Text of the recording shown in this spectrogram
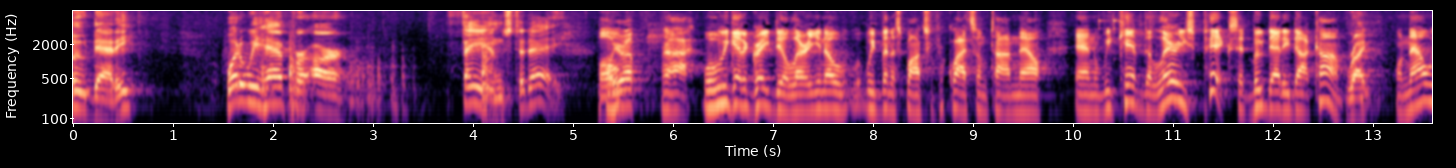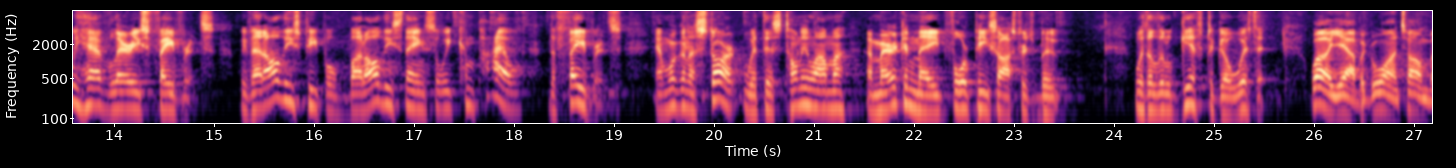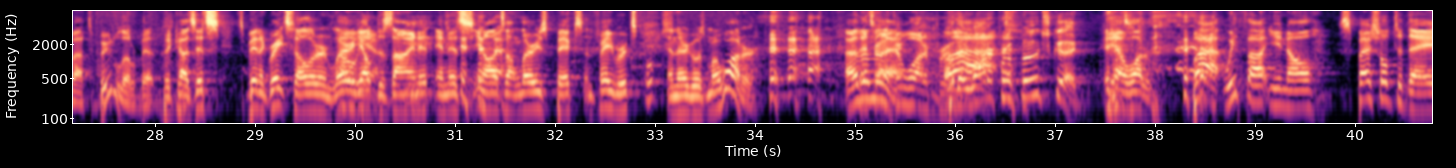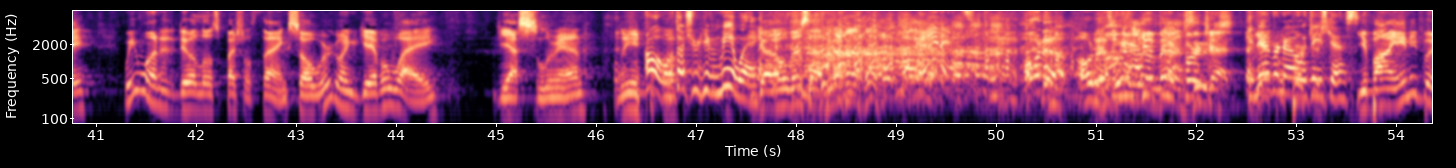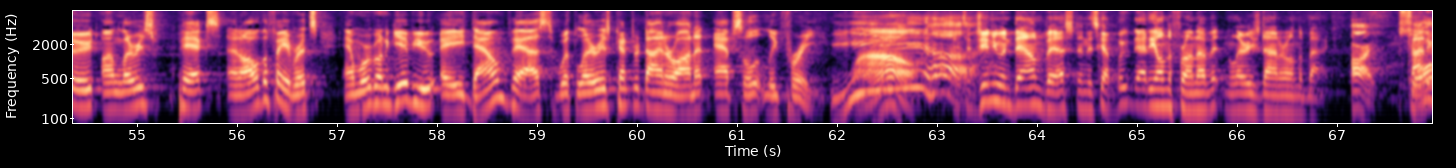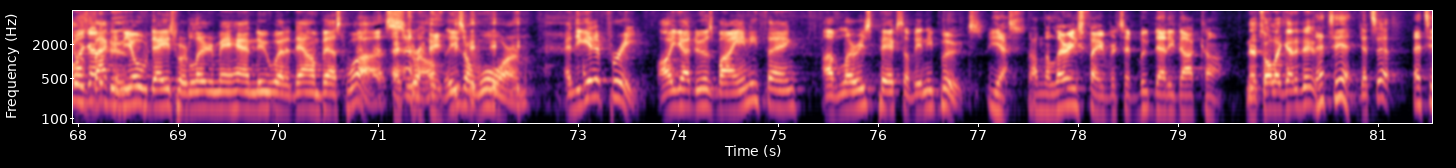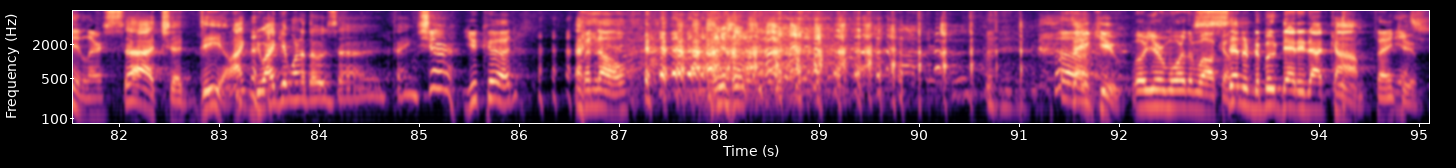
Boot Daddy. What do we have for our fans today? Paul, you're up. Ah, well, we got a great deal, Larry. You know, we've been a sponsor for quite some time now, and we have the Larry's Picks at BootDaddy.com. Right. Well, now we have Larry's Favorites. We've had all these people bought all these things, so we compiled the favorites, and we're going to start with this Tony Lama American-made four-piece ostrich boot with a little gift to go with it. Well, yeah, but go on, tell them about the boot a little bit because it's it's been a great seller, and Larry Oh, helped yeah. design it, and it's you know it's on Larry's picks and favorites, and there goes my water. Other That's than right, that, they're waterproof. Are they waterproof boots? Good. Yeah, water. but we thought, you know, special today. We wanted to do a little special thing, so we're going to give away. Yes, Luann. Leanne, Oh, I thought you were giving me away. You got to hold this up. Wait a Hold it up. Hold it up. We have to Let's purchase. You never know with these guys. You buy any boot on Larry's picks and all the favorites, and we're going to give you a down vest with Larry's Country Diner on it, absolutely free. Yeehaw. It's a genuine down vest, and it's got Boot Daddy on the front of it and Larry's Diner on the back. All right. So Kind of goes gotta in the old days where Larry Mahan knew what a down vest was. That's you know. right. These are warm, and you get it free. All you got to do is buy anything of Larry's picks of any boots. Yes, on the Larry's Favorites at BootDaddy.com. That's all I got to do. That's it. That's it. That's it, Larry. Such a deal. I, do I get one of those uh, things? Sure. You could, but no. Thank you. Well, you're more than welcome. Send them to bootdaddy.com. Thank you. Yes.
